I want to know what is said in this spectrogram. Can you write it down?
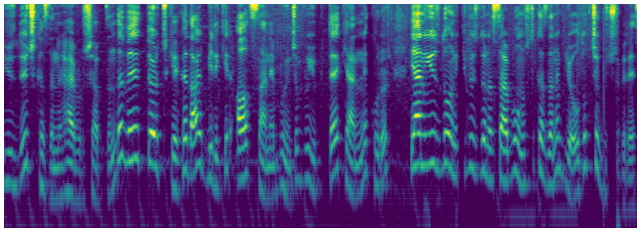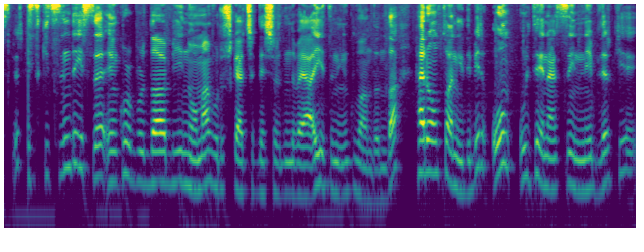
%3 kazanır her vuruş yaptığında ve 4 tüke kadar birikir 6 saniye boyunca bu yükte kendini korur. Yani %12 füzyon hasar bonusu kazanabiliyor. Oldukça güçlü bir S1. Eskisinde ise Encore burada bir normal vuruş gerçekleştirdiğinde veya yeteneğini kullandığında her 10 saniyede bir 10 ulti enerjisi yenileyebilir ki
